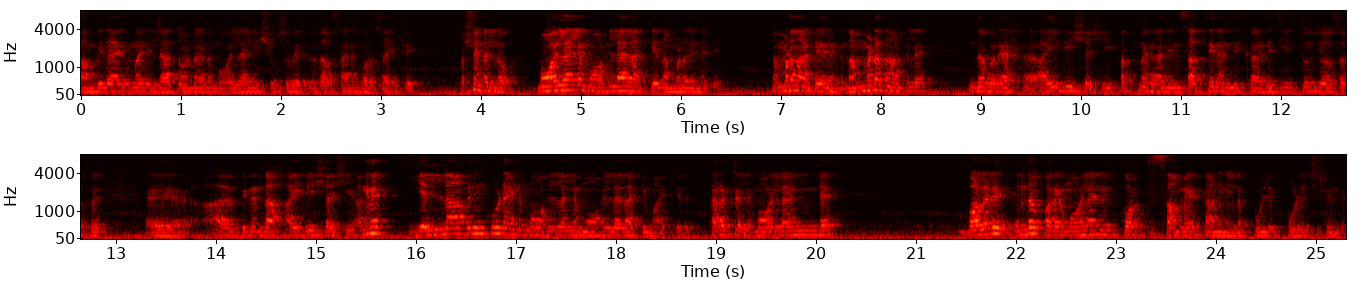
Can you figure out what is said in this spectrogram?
സംവിധായകന്മാരില്ലാത്തതുകൊണ്ടാണ് മോഹൻലാലിന് ഇഷ്യൂസ് വരുന്നത് അവസാനം കുറച്ചായിട്ട്. പക്ഷെ ഉണ്ടല്ലോ മോഹൻലാലിനെ മോഹൻലാലാക്കിയത് നമ്മൾ തന്നെയല്ലേ? നമ്മുടെ നാട്ടുകാരുണ്ട്. നമ്മുടെ നാട്ടിലെ എന്താ പറയുക ഐ വി ശശി പത്മരാജൻ സത്യൻ അന്തിക്കാട് ജീത്തു ജോസഫ് പിന്നെന്താ ഐ വി ശശി അങ്ങനെ എല്ലാവരും കൂടെയാണ് മോഹൻലാലിനെ മോഹൻലാലാക്കി മാറ്റിയത്. കറക്റ്റ് അല്ലേ? മോഹൻലാലിന്റെ വളരെ എന്താ പറയാ മോഹൻലാൽ ഒരു കുറച്ച് സമയത്താണെങ്കിലും പുള്ളി പൊളിച്ചിട്ടുണ്ട്.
